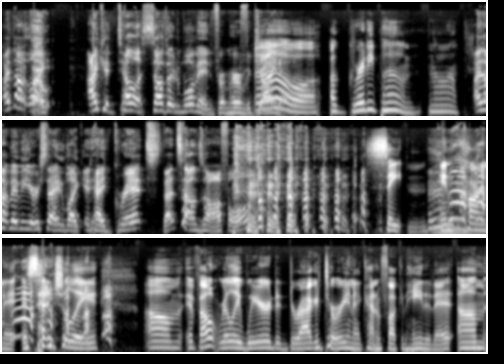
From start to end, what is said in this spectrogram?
I thought like I could tell a Southern woman from her vagina. Oh, a gritty poon. No, no. I thought maybe you were saying like it had grits. That sounds awful. Satan incarnate, essentially. Um, it felt really weird and derogatory, and I kind of fucking hated it. Um,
